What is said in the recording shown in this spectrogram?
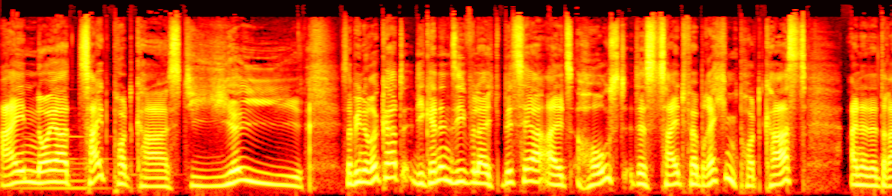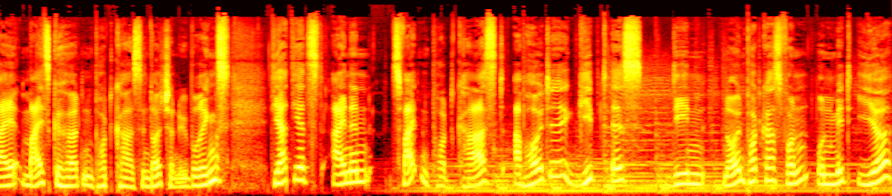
Ein neuer Zeit-Podcast. Yay! Sabine Rückert, die kennen Sie vielleicht bisher als Host des Zeitverbrechen-Podcasts, einer der drei meistgehörten Podcasts in Deutschland übrigens. Die hat jetzt einen zweiten Podcast. Ab heute gibt es den neuen Podcast von und mit ihr.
